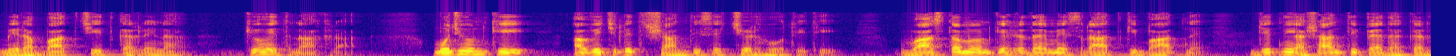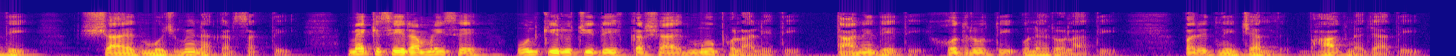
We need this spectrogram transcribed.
मेरा बातचीत कर लेना क्यों इतना अखरा मुझे उनकी अविचलित शांति से चिढ़ होती थी। वास्तव में उनके हृदय में इस रात की बात ने जितनी अशांति पैदा कर दी, शायद मुझमें न कर सकती। मैं किसी रमणी से उनकी रुचि देखकर शायद मुँह फुला लेती, ताने देती, खुद रोती, उन्हें रोलाती, पर इतनी जल्द भाग न जाती।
